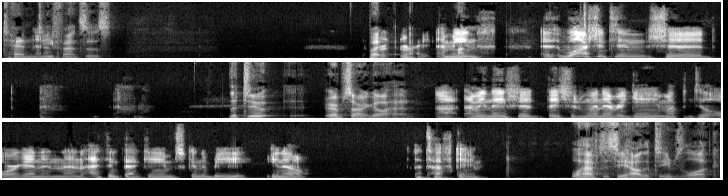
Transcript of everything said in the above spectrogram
10 defenses. But right. I mean, uh, Washington should. the two, or, I'm sorry, go ahead. Uh, I mean, they should they should win every game up until Oregon, and then I think that game's going to be you know a tough game. We'll have to see how the teams look.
